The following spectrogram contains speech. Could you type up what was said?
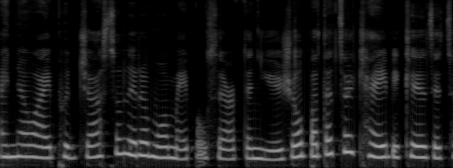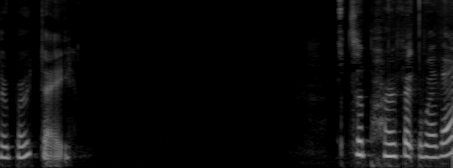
I know I put just a little more maple syrup than usual, but that's okay because it's her birthday. It's a perfect weather.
